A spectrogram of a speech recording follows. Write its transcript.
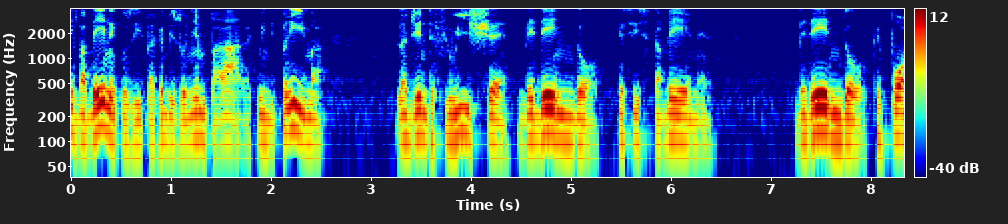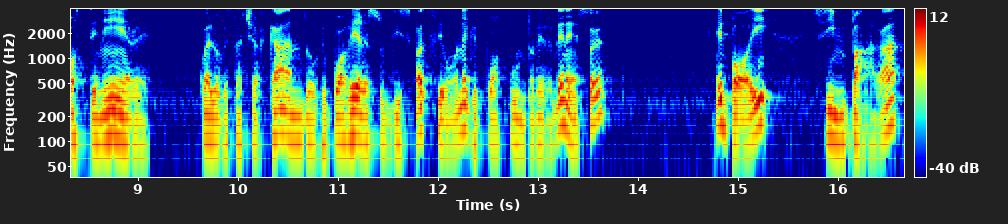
E va bene così perché bisogna imparare. Quindi prima la gente fluisce vedendo che si sta bene, vedendo che può ottenere quello che sta cercando, che può avere soddisfazione, che può appunto avere benessere, e poi si impara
